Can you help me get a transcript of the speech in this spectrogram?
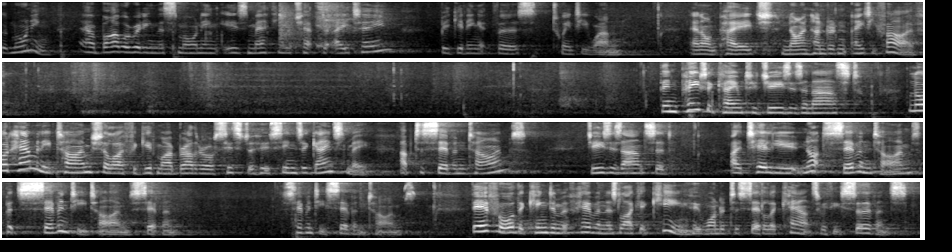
Good morning. Our Bible reading this morning is Matthew chapter 18, beginning at verse 21, and on page 985. Then Peter came to Jesus and asked, Lord, how many times shall I forgive my brother or sister who sins against me? Up to seven times? Jesus answered, I tell you, not seven times, but seventy times seven. 77 times. Therefore, the kingdom of heaven is like a king who wanted to settle accounts with his servants.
